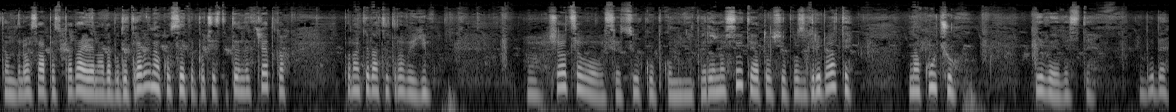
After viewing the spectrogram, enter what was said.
Там роса поспадає, треба буде трави накосити, почистити в них клетках, понакидати трави їм. О, що це ось цю кубку мені переносити, а то все позгрібати на кучу і вивезти. І буде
